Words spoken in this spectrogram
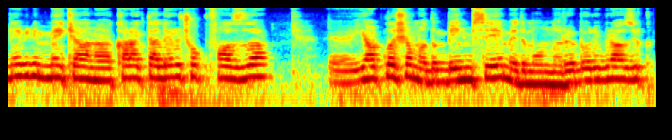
ne bileyim mekana, karakterlere çok fazla yaklaşamadım, benimseyemedim onları. Böyle birazcık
